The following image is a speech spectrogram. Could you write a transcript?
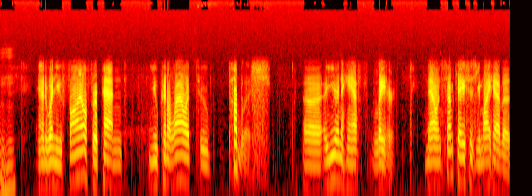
Mm-hmm. and when you file for a patent, you can allow it to publish uh, a year and a half later. Now, in some cases, you might have a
